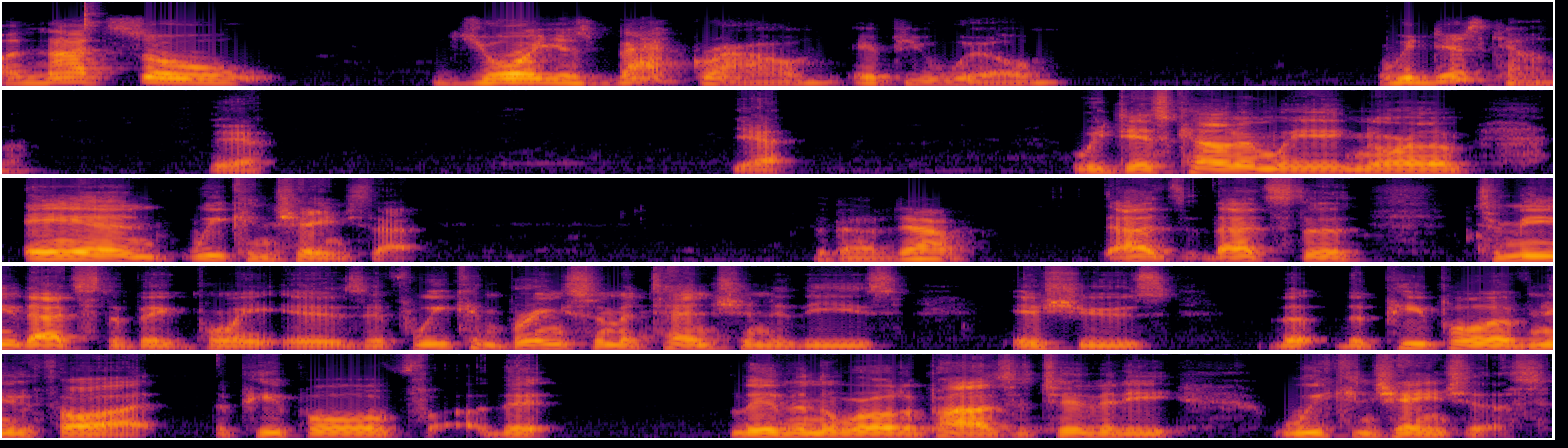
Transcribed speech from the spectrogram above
a, a not so joyous background, if you will, we discount them. Yeah. Yeah. We discount them, we ignore them, and we can change that. Without a doubt. That's that's the to me that's the big point is if we can bring some attention to these issues, the the people of new thought, the people of, that live in the world of positivity, we can change this.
